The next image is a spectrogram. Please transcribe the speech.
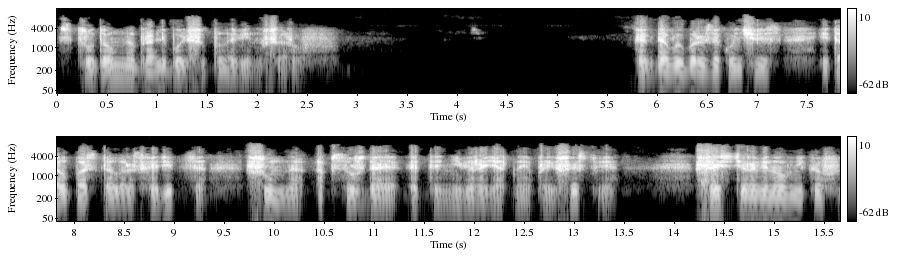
с трудом набрали больше половины шаров. Когда выборы закончились и толпа стала расходиться, шумно обсуждая это невероятное происшествие, шестеро виновников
